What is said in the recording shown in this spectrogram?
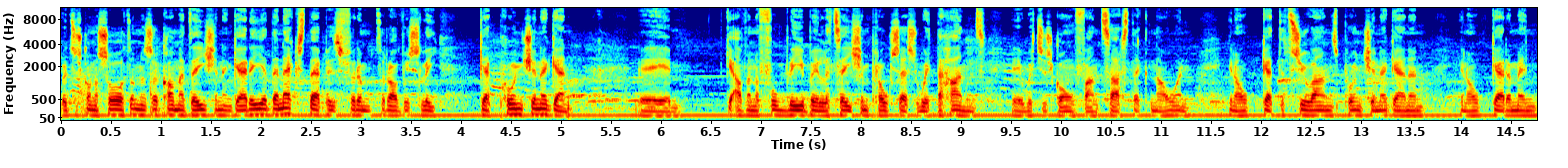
we're just going to sort him his accommodation and get here. The next step is for him to obviously get punching again. Um, having a full rehabilitation process with the hand, uh, which is going fantastic now, and you know get the two hands punching again, and you know get him in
